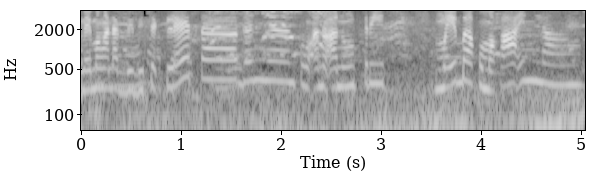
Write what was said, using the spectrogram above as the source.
May mga nagbibisikleta, ganyan. Kung ano-anong treat. May iba, kumakain lang.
